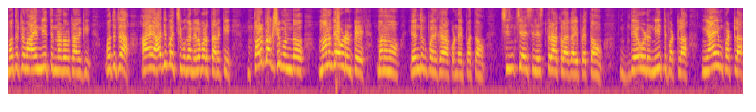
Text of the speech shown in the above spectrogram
మొదట ఆయన నీతిని నడవటానికి మొదట ఆయన ఆధిపత్యముగా నిలబడటానికి పరపక్షం ఉందో మన దేవుడు ఉంటే మనము ఎందుకు పనికి రాకుండా అయిపోతాం? చించేసిన ఇస్త్రాకులాగా అయిపోతాం. దేవుడు నీతి పట్ల న్యాయం పట్ల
